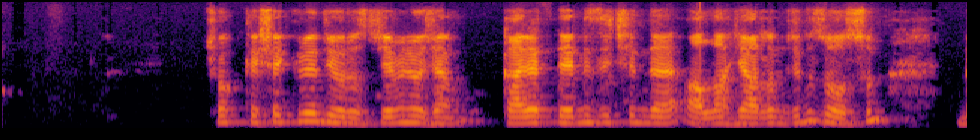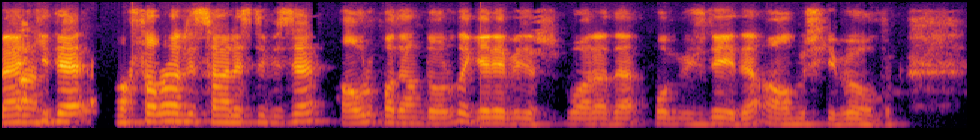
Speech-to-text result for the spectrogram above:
Çok teşekkür ediyoruz Cemil Hocam. Gayretleriniz için de Allah yardımcınız olsun. Belki de Hastalar Risalesi bize Avrupa'dan doğru da gelebilir. Bu arada o müjdeyi de almış gibi olduk.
